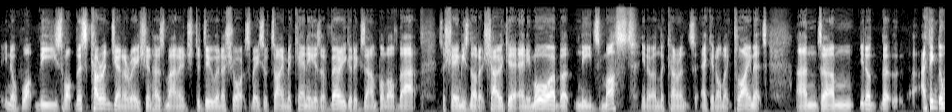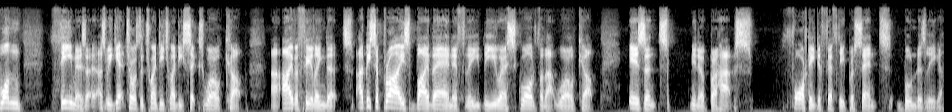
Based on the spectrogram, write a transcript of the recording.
you know what these what this current generation has managed to do in a short space of time. McKennie is a very good example of that. It's a shame he's not at Schalke anymore, but needs must, you know, in the current economic climate. And um, you know, the, I think the one theme is as we get towards the 2026 World Cup, uh, I have a feeling that I'd be surprised by then if the, the US squad for that World Cup isn't, you know, perhaps 40 to 50% Bundesliga.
